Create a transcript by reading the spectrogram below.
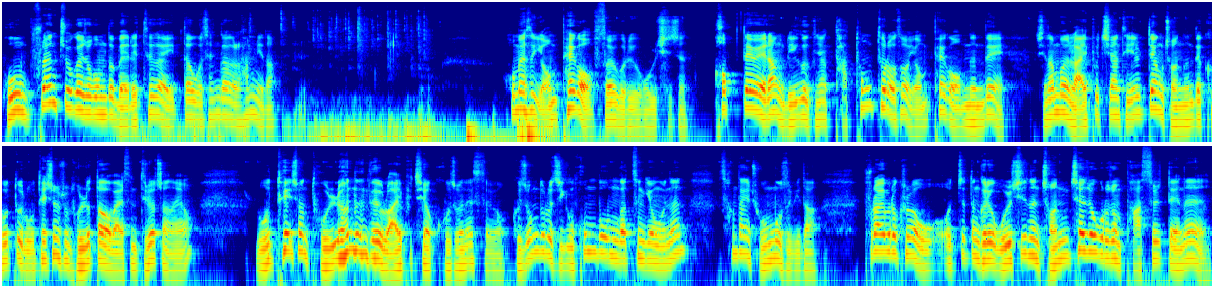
보험 프렌 쪽에 조금 더 메리트가 있다고 생각을 합니다. 홈에서 연패가 없어요. 그리고 올 시즌 컵 대회랑 리그 그냥 다 통틀어서 연패가 없는데 지난번에 라이프치한테 1대0 졌는데 그것도 로테이션 좀 돌렸다고 말씀드렸잖아요. 로테이션 돌렸는데도 라이프치가 고전했어요. 그 정도로 지금 홈보험 같은 경우는 상당히 좋은 모습이다. 프라이브로크가 어쨌든 그리고 올 시즌 전체적으로 좀 봤을 때는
